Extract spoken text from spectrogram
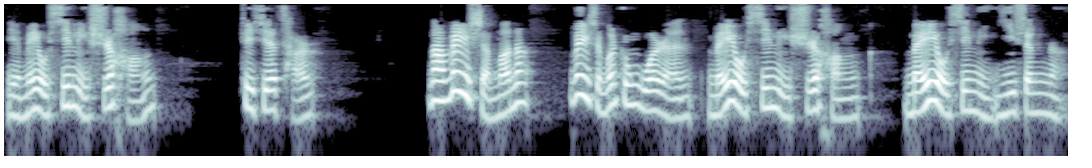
也没有心理失衡这些词儿。那为什么呢？为什么中国人没有心理失衡，没有心理医生呢？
